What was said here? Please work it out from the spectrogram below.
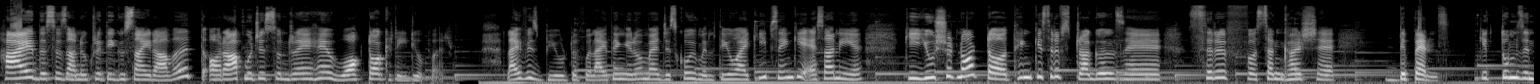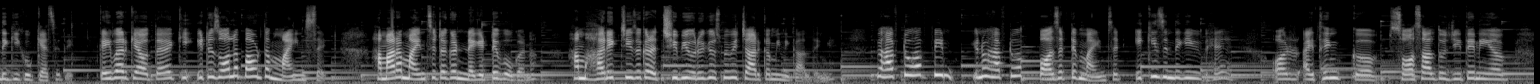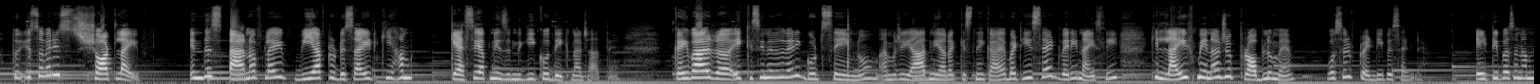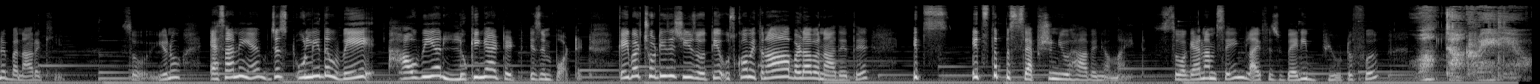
Hi this is Anukriti Gusain Rawat और आप मुझे सुन रहे हैं वॉक टॉक रेडियो पर। Life is beautiful I think you know मैं जिसको भी मिलती हूँ आई कीप सेइंग कि ऐसा नहीं है कि यू शुड नॉट थिंक कि सिर्फ़ स्ट्रगल्स हैं, सिर्फ़ संघर्ष है। डिपेंड्स कि तुम ज़िंदगी को कैसे देख। कई बार क्या होता है कि it is all about the mind हमारा माइंड अगर नेगेटिव होगा ना, हम हर एक चीज़ अगर अच्छी भी हो रही है उसमें भी चार कमी निकाल देंगे। You have to have been you know have to have positive mind एक ही ज़िंदगी है। और आई थिंक सौ साल तो जीते नहीं अब। तो it's a very short life in this span of life we have to decide कि हम कैसे अपनी ज़िंदगी को देखना चाहते हैं। कई बार uh, एक किसी ने वेरी गुड सेइंग नो मैं मुझे याद नहीं आ रहा किसने कहा है but he said very nicely कि लाइफ में ना जो प्रॉब्लम है वो सिर्फ़ ट्वेंटी परसेंट है। एटी परसेंट हमने बना रखी है। सो यू नो ऐसा नहीं है just only the way how we are looking at it is important कई बार छोटी सी चीज़ होती है उसको हम इतना बड़ा बना देते हैं it's it's the perception you have in your mind. So, again, I'm saying life is very beautiful. Walk Talk Radio.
